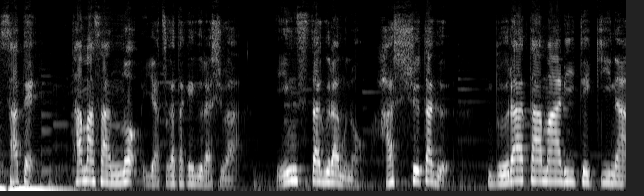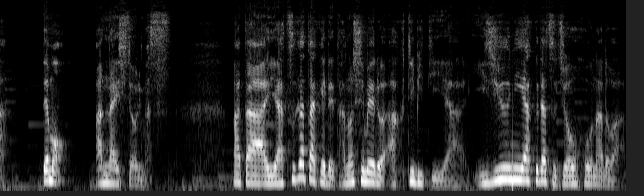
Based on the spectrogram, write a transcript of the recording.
さて、タマさんの八ヶ岳暮らしは、インスタグラムのハッシュタグ、ブラタマリ的なでも案内しております。また、八ヶ岳で楽しめるアクティビティや移住に役立つ情報などは、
